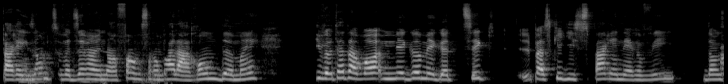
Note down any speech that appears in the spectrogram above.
par exemple, tu vas dire à un enfant, on s'en va à la ronde demain, il va peut-être avoir méga, méga de tic parce qu'il est super énervé. Donc,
